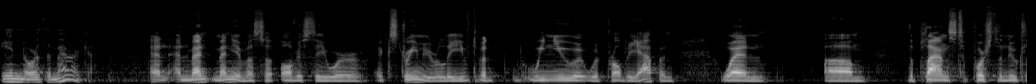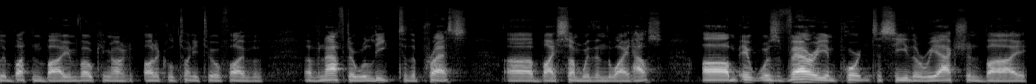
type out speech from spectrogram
in North America. And, and man, many of us obviously were extremely relieved, but we knew it would probably happen when um, the plans to push the nuclear button by invoking Article 2205 of, of NAFTA were leaked to the press uh, by some within the White House. Um, it was very important to see the reaction by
